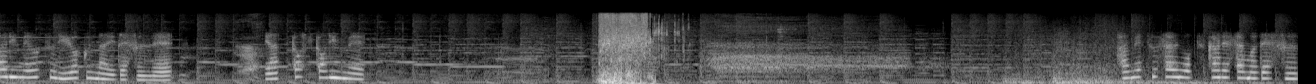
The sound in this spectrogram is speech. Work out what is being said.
ぱり目移り良くないですね。やっと一人目。破滅さんお疲れ様です。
